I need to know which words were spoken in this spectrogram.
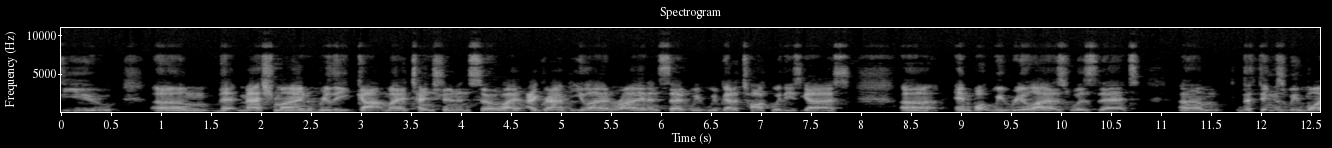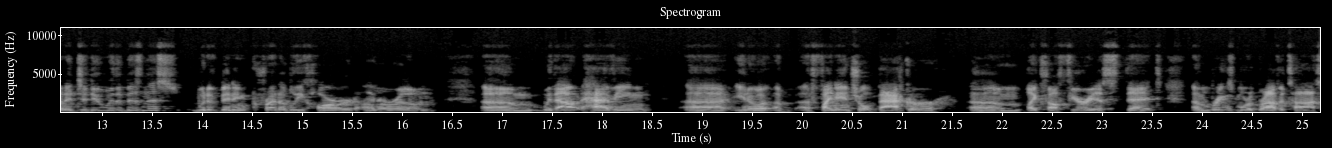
view um, that matched mine really got my attention. And so I, I grabbed Eli and Ryan and said, we, have got to talk with these guys. Uh, and what we realized was that um, the things we wanted to do with a business would have been incredibly hard on our own um, without having, uh, you know, a, a financial backer um, like Falfurrias that um, brings more gravitas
